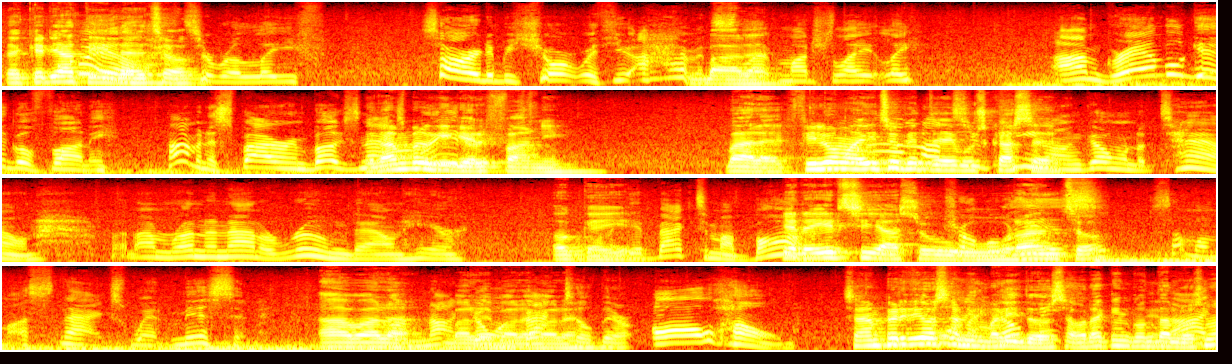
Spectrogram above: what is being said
te quería a ti, de hecho. it's a relief. Sorry to be short with you. I haven't Vale. slept much lately. I'm Gramble Giggle Funny. I'm an aspiring bugs next Granbel breeder. Giggle Funny. Vale, Filo me ha dicho que te buscase. Ok. get back to my barn. Quiere irse a su rancho. some of my snacks went missing. Ah, vale, vale, vale, vale. Se han perdido los animalitos, habrá que encontrarlos, ¿no?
